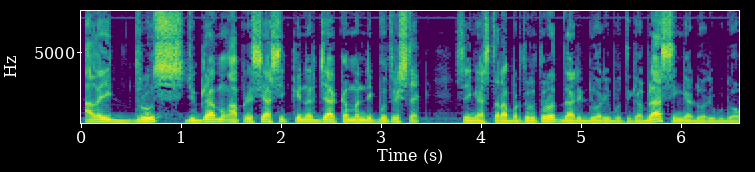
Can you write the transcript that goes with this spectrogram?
Alaidrus juga mengapresiasi kinerja Kemendikbudristek sehingga setelah berturut-turut dari 2013 hingga 2020,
